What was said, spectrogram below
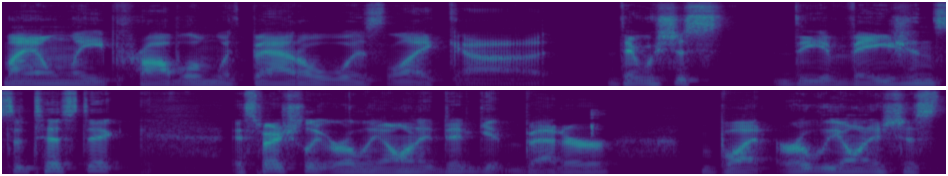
My only problem with battle was like uh, there was just the evasion statistic, especially early on. It did get better, but early on it's just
